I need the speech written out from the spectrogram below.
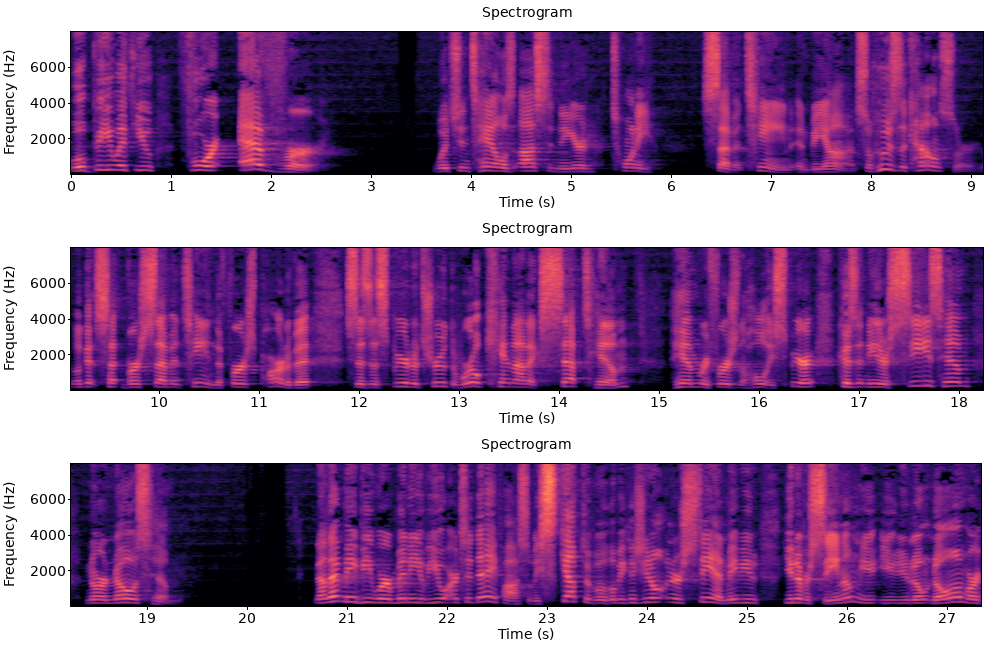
will be with you forever, which entails us in the year 20. 17 and beyond. So, who's the counselor? Look at verse 17. The first part of it says, The Spirit of truth, the world cannot accept him. Him refers to the Holy Spirit because it neither sees him nor knows him. Now, that may be where many of you are today, possibly skeptical because you don't understand. Maybe you, you never seen him, you, you, you don't know him, or,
